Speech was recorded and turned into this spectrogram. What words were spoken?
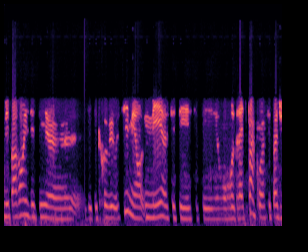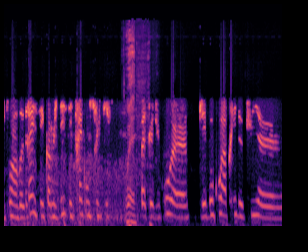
Mes parents, ils étaient, euh, ils étaient crevés aussi, mais mais euh, c'était, c'était, on regrette pas quoi. C'est pas du tout un regret. Et c'est comme je dis, c'est très constructif Ouais. parce que du coup, euh, j'ai beaucoup appris depuis euh,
